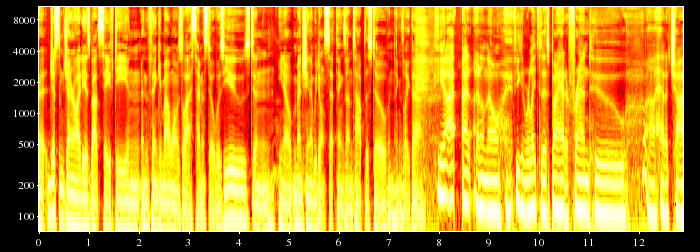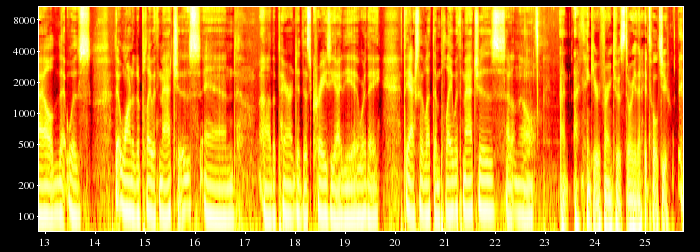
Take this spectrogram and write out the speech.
uh, just some general ideas about safety and, and thinking about when was the last time the stove was used and you know mentioning that we don't set things on top of the stove and things like that Yeah, I, I, I don't know if you can relate to this, but I had a friend who uh, had a child that was that wanted to play with matches, and uh, the parent did this crazy idea where they they actually let them play with matches. I don't know. I, I think you're referring to a story that I told you.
